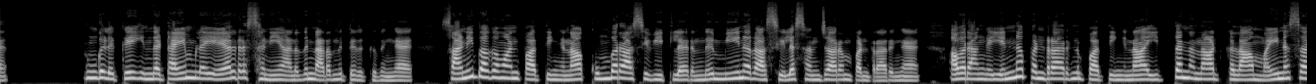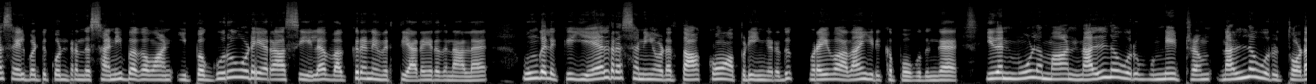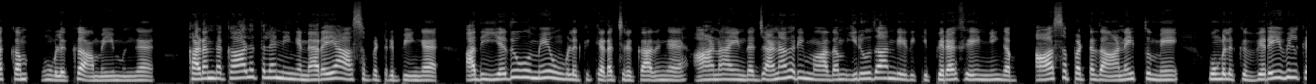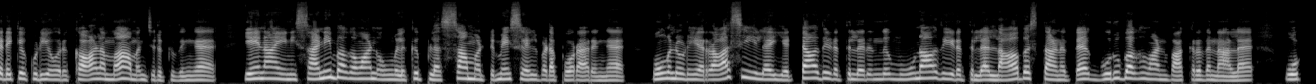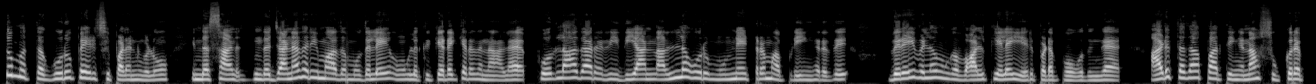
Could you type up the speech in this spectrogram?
உங்களுக்கு இந்த டைமில் ஏழரை சனியானது நடந்துட்டு இருக்குதுங்க. சனி பகவான் பார்த்தீங்கன்னா, கும்பராசி வீட்டில இருந்து மீன ராசியில சஞ்சாரம் பண்றாருங்க. அவர் அங்க என்ன பண்றாருன்னு பார்த்தீங்கன்னா, இத்தனை நாட்களா மைனஸா செயல்பட்டு கொண்டிருந்த சனி பகவான் இப்ப குருவுடைய ராசியில வக்ர நிவர்த்தி அடையறதுனால, உங்களுக்கு ஏழரை சனியோட தாக்கம் அப்படிங்கிறது குறைவா தான் இருக்க போகுதுங்க. இதன் மூலமா நல்ல ஒரு முன்னேற்றம், நல்ல ஒரு தொடக்கம் உங்களுக்கு அமையுமுங்க. கடந்த காலத்துல நீங்க நிறைய ஆசைப்பட்டிருப்பீங்க. அது எதுவுமே உங்களுக்கு கிடைச்சிருக்காதுங்க. ஆனா, இந்த ஜனவரி மாதம் 20ஆம் தேதிக்கு பிறகு நீங்க ஆசைப்பட்டது அனைத்துமே உங்களுக்கு விரைவில் கிடைக்கக்கூடிய ஒரு காலமா அமைஞ்சிருக்குதுங்க. ஏன்னா, இனி சனி பகவான் உங்களுக்கு பிளஸ்ஸா மட்டுமே செயல்படப் போறாருங்க. உங்களுடைய ராசியில எட்டாவது இடத்துல இருந்து மூணாவது இடத்துல லாபஸ்தானத்தை குரு பகவான் பார்க்கறதுனால, ஒட்டுமொத்த குரு பயிற்சி பலன்களும் இந்த ச இந்த ஜனவரி மாதம் முதலே உங்களுக்கு கிடைக்கிறதுனால, பொருளாதார ரீதியா நல்ல ஒரு முன்னேற்றம் அப்படிங்கிறது விரைவில் உங்க வாழ்க்கையில ஏற்பட போகுதுங்க. அடுத்ததா பார்த்தீங்கன்னா, சுக்கிர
